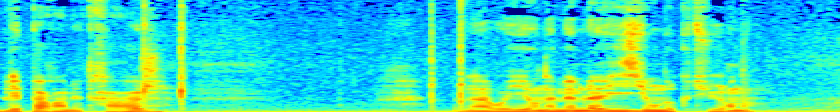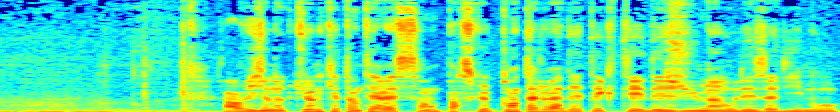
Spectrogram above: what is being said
les paramétrages. Là, vous voyez, on a même la vision nocturne. Alors, vision nocturne qui est intéressante parce que quand elle va détecter des humains ou des animaux,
